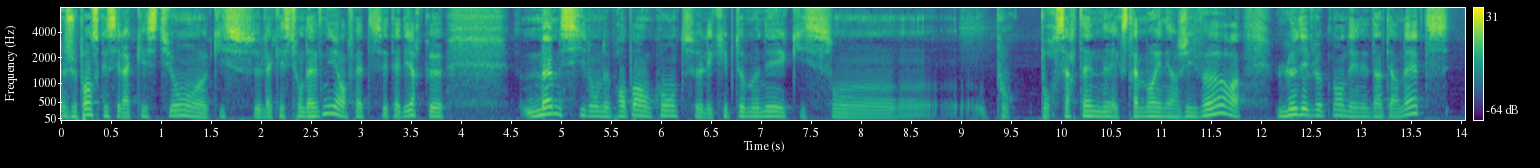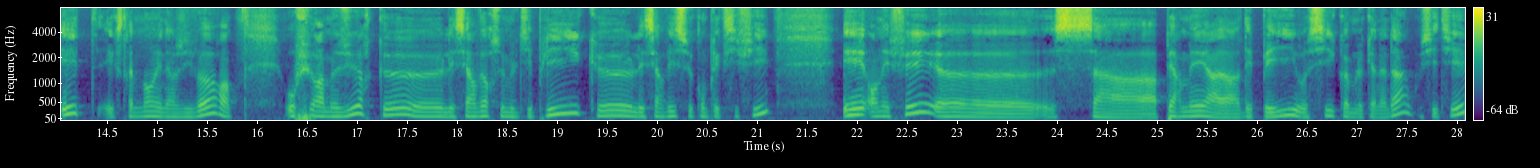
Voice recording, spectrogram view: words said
je pense que c'est la question euh, la question d'avenir en fait, c'est-à-dire que même si l'on ne prend pas en compte les crypto-monnaies qui sont pour pour certaines extrêmement énergivores, le développement d'Internet est extrêmement énergivore au fur et à mesure que euh, les serveurs se multiplient, que les services se complexifient. Et en effet, euh, ça permet à des pays aussi comme le Canada, vous citiez,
